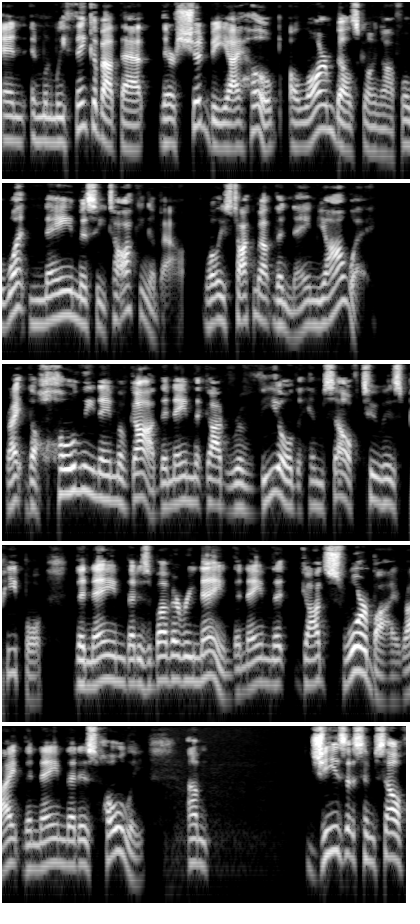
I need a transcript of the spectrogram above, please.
And, and when we think about that, there should be, I hope, alarm bells going off. Well, what name is he talking about? Well, he's talking about the name Yahweh, right? The holy name of God, the name that God revealed himself to his people, the name that is above every name, the name that God swore by, right? The name that is holy. Um, Jesus himself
